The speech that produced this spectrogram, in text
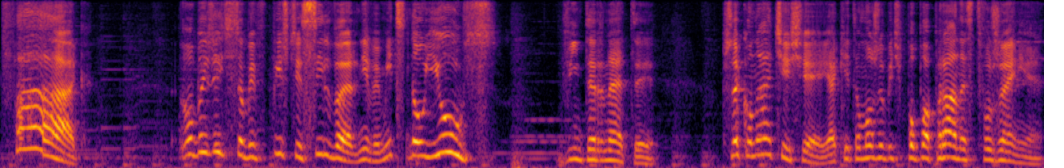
Fuck! Obejrzyjcie sobie, wpiszcie Silver, nie wiem, it's no use! W internety. Przekonacie się, jakie to może być popaprane stworzenie.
